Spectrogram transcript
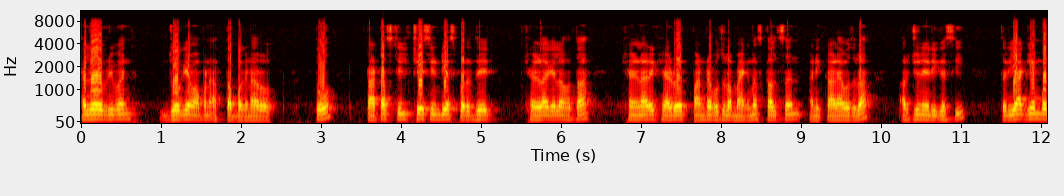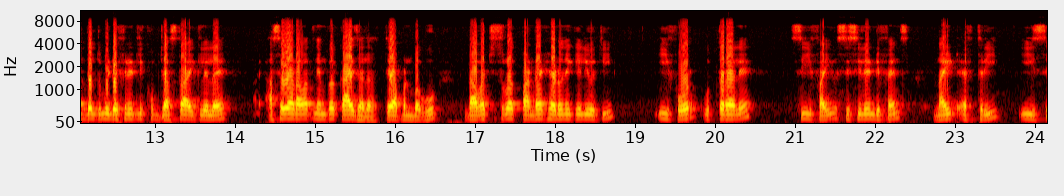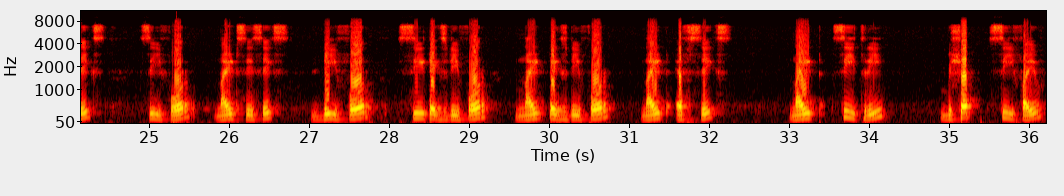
Hello everyone जो game आपण आत्ता बघणार आहोत तो टाटा स्टील चेस इंडिया स्पर्धेत खेळला गेला होता. खेळणारे खेळाडू आहेत पांढऱ्या बाजूला मॅग्नस कार्लसन आणि काळ्या बाजूला अर्जुन एरिगसी. तर या गेमबद्दल तुम्ही डेफिनेटली खूप जास्त ऐकलेलं आहे. असं या डावात नेमकं काय झालं ते आपण बघू. डावाची सुरुवात पांढऱ्या खेळाडूने केली होती. E ई फोर उत्तर आले. C five Sicilian defence knight F three E six C four knight C six D four C takes D four knight takes d4 knight f6 knight c3 bishop c5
